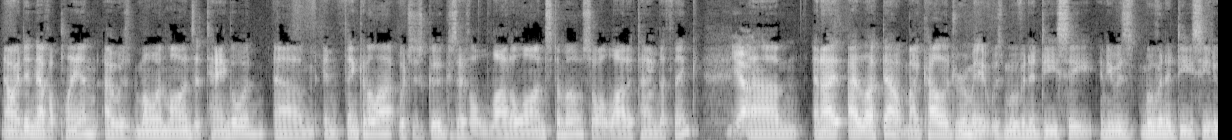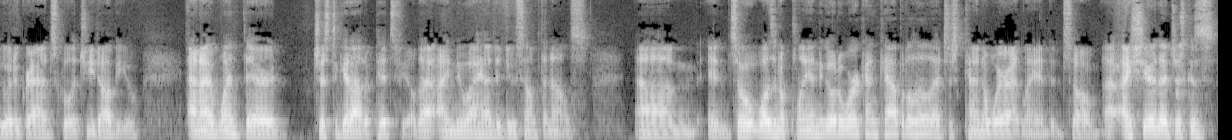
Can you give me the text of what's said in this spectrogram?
now I didn't have a plan. I was mowing lawns at Tanglewood um, and thinking a lot, which is good because there's a lot of lawns to mow, so a lot of time to think. Yeah. Um, and I, I lucked out. My college roommate was moving to DC, and he was moving to DC to go to grad school at GW. And I went there just to get out of Pittsfield. I, I knew I had to do something else. Um, and so it wasn't a plan to go to work on Capitol Hill. That's just kind of where I landed. So I, I share that just because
